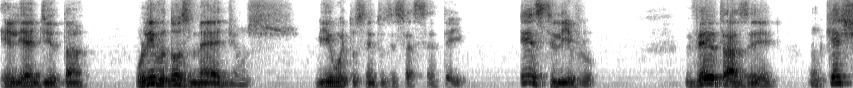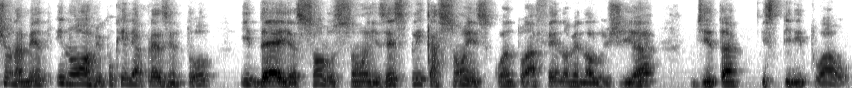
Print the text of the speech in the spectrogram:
ele edita o Livro dos Médiuns, 1861. Este livro veio trazer um questionamento enorme, porque ele apresentou ideias, soluções, explicações quanto à fenomenologia dita espiritual,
